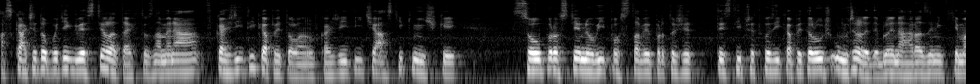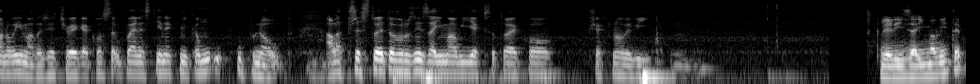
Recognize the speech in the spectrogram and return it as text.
a skáče to po těch 200 letech. To znamená, v každé té kapitole, no, v každé té části knížky jsou prostě nové postavy, protože ty z té předchozí kapitoly už umřely, ty byly nahrazeny těma novýma, takže člověk jako se úplně nestíne k nikomu upnout. Ale přesto je to hrozně zajímavý, jak se to jako všechno vyvíjí. Skvělý, zajímavý tip.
